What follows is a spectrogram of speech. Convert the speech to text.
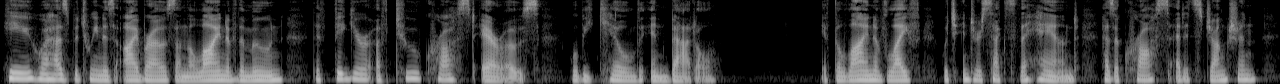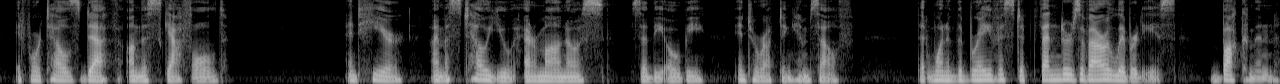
He who has between his eyebrows on the line of the moon the figure of two crossed arrows will be killed in battle. If the line of life which intersects the hand has a cross at its junction, it foretells death on the scaffold. And here I must tell you, hermanos, said the Obi, interrupting himself, that one of the bravest defenders of our liberties, Buckman,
